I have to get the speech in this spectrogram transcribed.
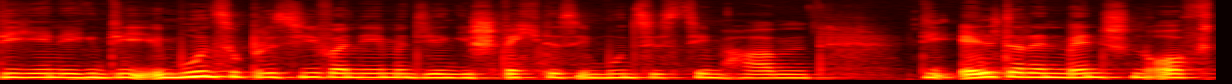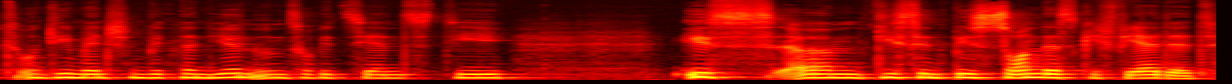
diejenigen, die Immunsuppressiva nehmen, die ein geschwächtes Immunsystem haben, die älteren Menschen oft und die Menschen mit einer Niereninsuffizienz, die, ist, ähm, die sind besonders gefährdet.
